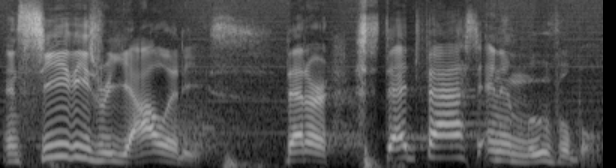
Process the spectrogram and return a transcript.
and see these realities that are steadfast and immovable,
